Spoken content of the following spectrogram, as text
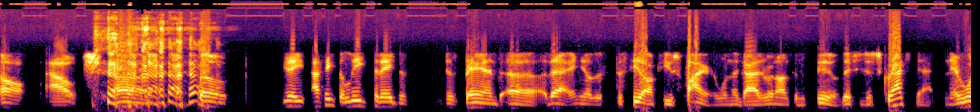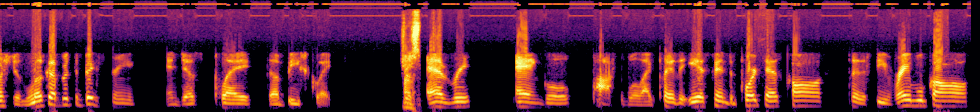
Oh, ouch. Uh, so, yeah, I think the league today just just banned uh, that, and you know the, the Seahawks use fire when the guys run onto the field. They should just scratch that, and everyone should look up at the big screen and just play the Beastquake Just- every angle possible. Like play the ESPN Deportes call, play the Steve Raible call,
